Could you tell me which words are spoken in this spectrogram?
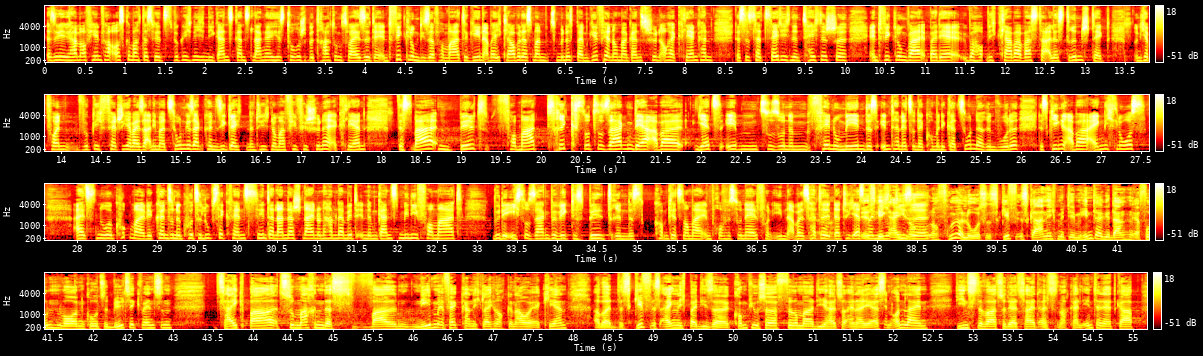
Also wir haben auf jeden Fall ausgemacht, dass wir jetzt wirklich nicht in die ganz, ganz lange historische Betrachtungsweise der Entwicklung dieser Formate gehen. Aber ich glaube, dass man zumindest beim GIF ja noch mal ganz schön auch erklären kann, dass es tatsächlich eine technische Entwicklung war, bei der überhaupt nicht klar war, was da alles drinsteckt. Und ich habe vorhin wirklich fälschlicherweise Animation gesagt, können Sie gleich natürlich noch mal viel, viel schöner erklären. Das war ein Bildformat-Trick sozusagen, der aber jetzt eben zu so einem Phänomen des Internets und der Kommunikation darin wurde. Das ging aber eigentlich los als nur, guck mal, wir können so eine kurze Loop-Sequenz hintereinander schneiden und haben damit in einem ganz Mini-Format, würde ich so sagen, bewegtes Bild drin. Das kommt jetzt nochmal in professionell von Ihnen. Aber das hatte ja. natürlich erstmal nicht diese... Noch, noch früher los. Das GIF ist gar nicht mit dem Hintergedanken erfunden worden, kurze Bildsequenzen zeigbar zu machen. Das war ein Nebeneffekt, kann ich gleich noch genauer erklären. Aber das GIF ist eigentlich bei dieser CompuServe-Firma, die halt so einer der ersten Online-Dienste war zu der Zeit, als es noch kein Internet gab,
